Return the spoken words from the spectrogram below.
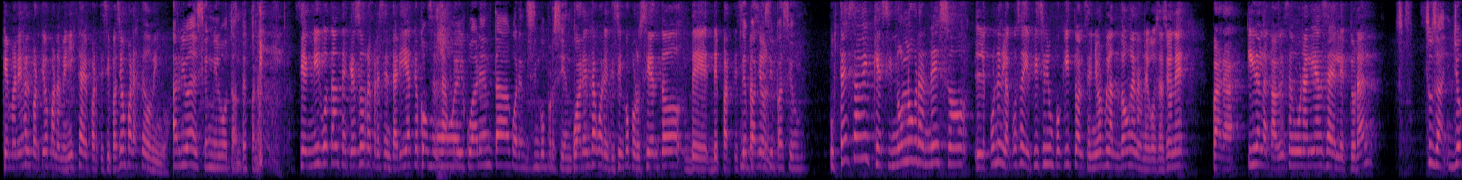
que maneja el Partido Panameñista de participación para este domingo? Arriba de 100 mil votantes panameñistas. 100 mil votantes, que eso representaría qué porcentaje? Como el 40-45%. 40-45% de, de participación. De participación. Ustedes saben que si no logran eso, le ponen la cosa difícil un poquito al señor Blandón en las negociaciones para ir a la cabeza en una alianza electoral? Susan, yo,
